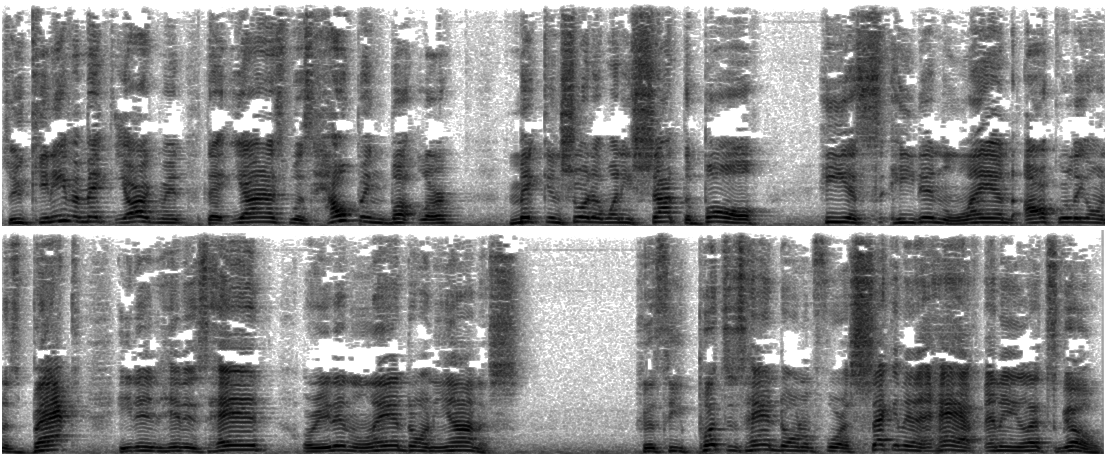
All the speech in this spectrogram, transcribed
So you can even make the argument that Giannis was helping Butler, making sure that when he shot the ball, he is, he didn't land awkwardly on his back, he didn't hit his head, or he didn't land on Giannis. Because he puts his hand on him for a second and a half and then he lets go.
